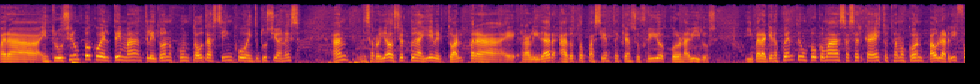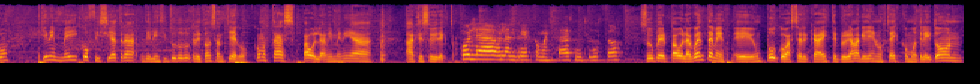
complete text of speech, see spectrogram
Para introducir un poco el tema, Teletón junto a otras cinco instituciones han desarrollado cierto, una guía virtual para eh, rehabilitar a todos estos pacientes que han sufrido coronavirus. Y para que nos cuente un poco más acerca de esto, estamos con Paula Rifo, quien es médico fisiatra del Instituto Teletón Santiago. ¿Cómo estás, Paula? Bienvenida a Acceso Directo. Hola, hola Andrés, ¿cómo estás? Mucho gusto. Super, Paula, cuéntame eh, un poco acerca de este programa que tienen ustedes como Teletón,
